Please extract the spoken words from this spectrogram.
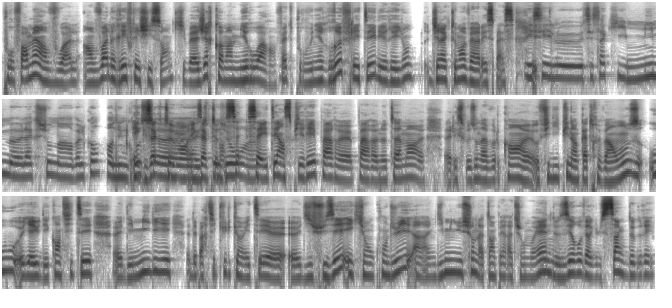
pour former un voile, un voile réfléchi qui va agir comme un miroir en fait pour venir refléter les rayons directement vers l'espace. Et, c'est le c'est ça qui mime l'action d'un volcan en une grosse exactement euh, exactement ça, ça, a été inspiré par euh, par notamment euh, l'explosion d'un volcan aux Philippines en 91 où il y a eu des quantités des milliers de particules qui ont été diffusées et qui ont conduit à une diminution de la température moyenne de 0,5 mm. degrés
